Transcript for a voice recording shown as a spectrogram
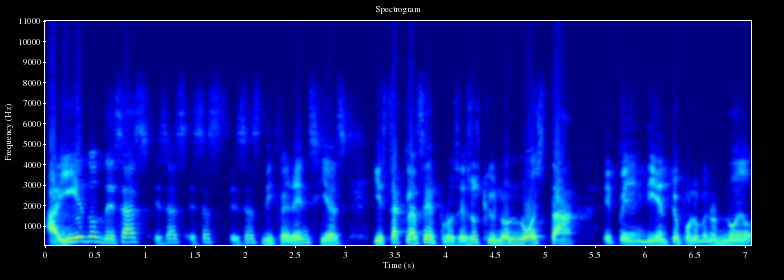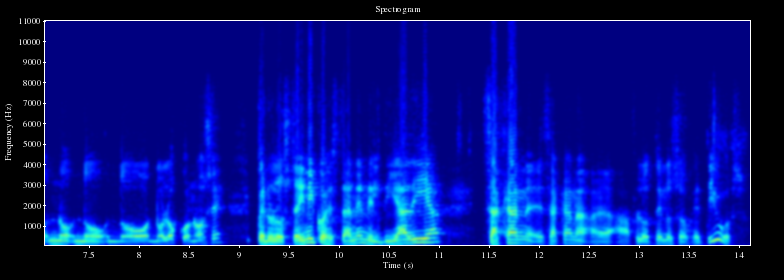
ahí es donde esas, esas, esas, esas diferencias y esta clase de procesos que uno no está eh, pendiente o por lo menos no, no, no, no, no lo conoce, pero los técnicos están en el día a día, sacan, sacan a flote los objetivos.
